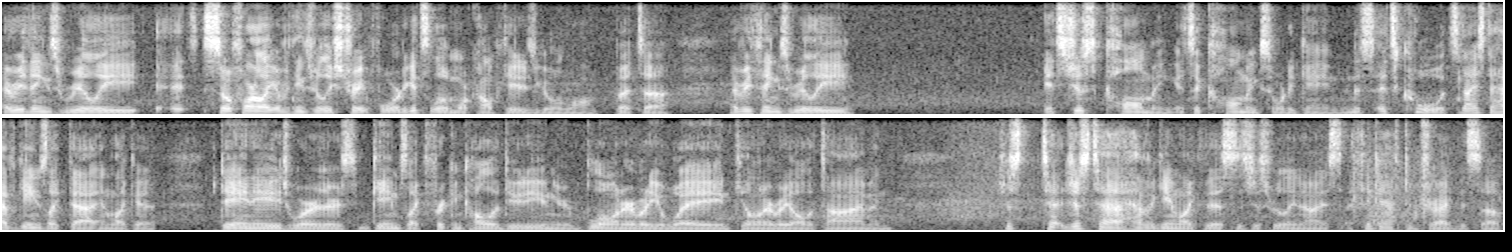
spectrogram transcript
Everything's really it's so far like everything's really straightforward. It gets a little more complicated as you go along, but uh, everything's really it's just calming. It's a calming sort of game, and it's it's cool. It's nice to have games like that in like a day and age where there's games like freaking Call of Duty and you're blowing everybody away and killing everybody all the time, and just to, just to have a game like this is just really nice. I think I have to drag this up.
